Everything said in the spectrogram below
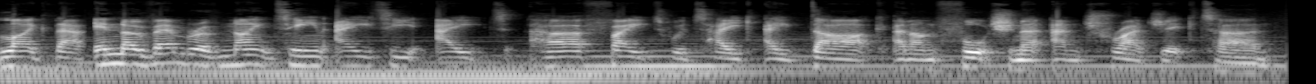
like that. In November of 1988, her fate would take a dark and unfortunate and tragic turn.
